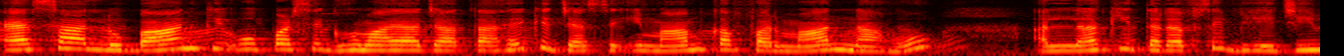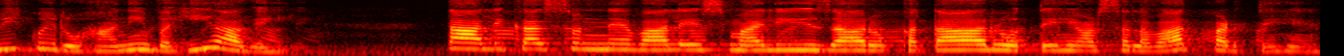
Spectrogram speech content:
ایسا لبان کے اوپر سے گھمایا جاتا ہے کہ جیسے امام کا فرمان نہ ہو۔ اللہ کی طرف سے بھیجی ہوئی کوئی روحانی وہی آ گئی۔ تالکہ سننے والے اسماعیلی، زار و قطار روتے ہیں اور سلوات پڑھتے ہیں۔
